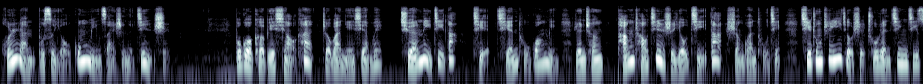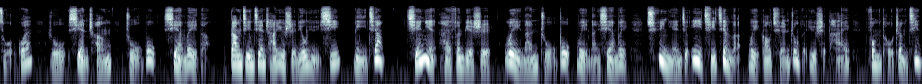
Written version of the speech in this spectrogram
浑然不似有功名在身的进士。不过可别小看这万年县尉，权力既大。且前途光明，人称唐朝进士有几大升官途径，其中之一就是出任京畿左官，如县丞、主簿、县尉等。当今监察御史刘禹锡、李绛前年还分别是渭南主簿、渭南县尉，去年就一齐进了位高权重的御史台，风头正劲，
